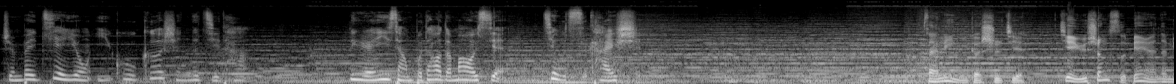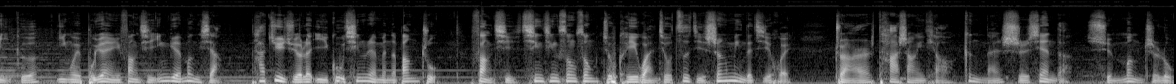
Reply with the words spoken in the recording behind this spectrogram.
准备借用已故歌神的吉他，令人意想不到的冒险就此开始。在另一个世界，介于生死边缘的米格，因为不愿意放弃音乐梦想，他拒绝了已故亲人们的帮助，放弃轻轻松松就可以挽救自己生命的机会，转而踏上一条更难实现的寻梦之路。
